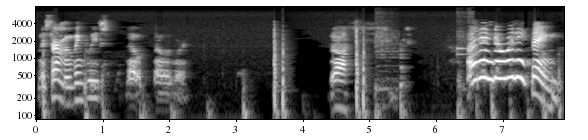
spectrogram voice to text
Can I start moving, please? No, that was work. Ah. I didn't do anything!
